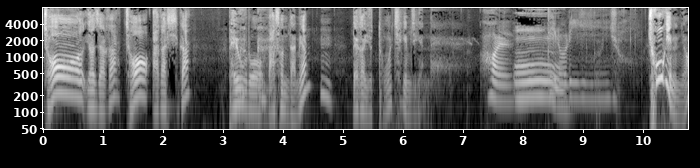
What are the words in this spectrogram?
저 여자가 저 아가씨가 배우로 나선다면 음. 내가 유통을 책임지겠네. 헐. 오. 띠로리. 초기는요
